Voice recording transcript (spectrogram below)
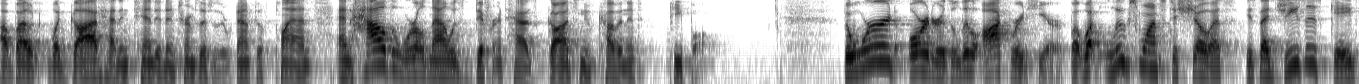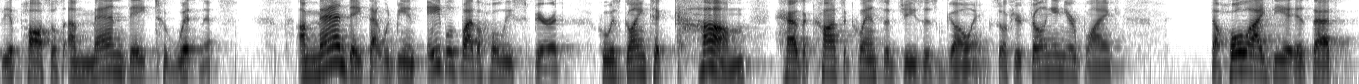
about what God had intended in terms of his redemptive plan and how the world now is different as God's new covenant people. The word order is a little awkward here, but what Luke wants to show us is that Jesus gave the apostles a mandate to witness, a mandate that would be enabled by the Holy Spirit who is going to come has a consequence of Jesus going. So if you're filling in your blank, the whole idea is that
